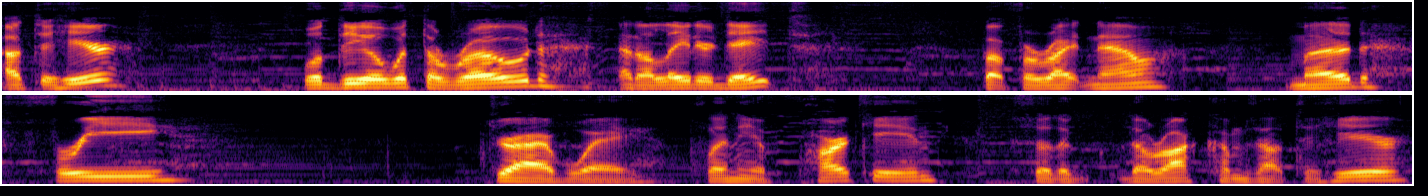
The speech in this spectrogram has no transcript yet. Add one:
Out to here, We'll deal with the road at a later date, but for right now, mud free driveway. Plenty of parking. So the, the rock comes out to here,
